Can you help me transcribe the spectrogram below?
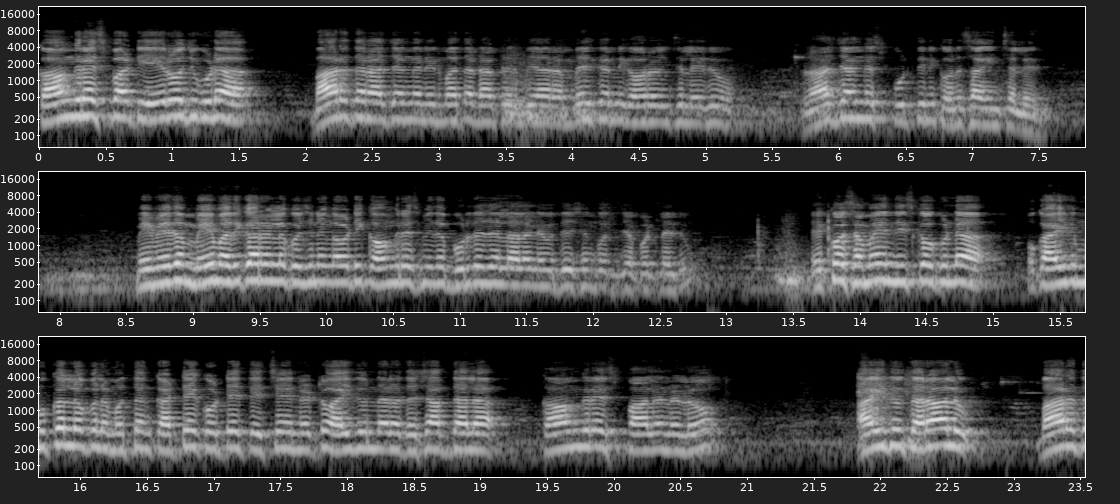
కాంగ్రెస్ పార్టీ ఏ రోజు కూడా భారత రాజ్యాంగ నిర్మాత డాక్టర్ బిఆర్ అంబేద్కర్ని గౌరవించలేదు రాజ్యాంగ స్ఫూర్తిని కొనసాగించలేదు. మేమేదో మేము అధికారంలోకి వచ్చినాం కాబట్టి కాంగ్రెస్ మీద బురద జల్లాలనే ఉద్దేశం కొద్ది చెప్పట్లేదు. ఎక్కువ సమయం తీసుకోకుండా ఒక ఐదు ముక్కల లోపల మొత్తం కట్టే కొట్టే తెచ్చేయనట్టు ఐదున్నర దశాబ్దాల కాంగ్రెస్ పాలనలో ఐదు తరాలు భారత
